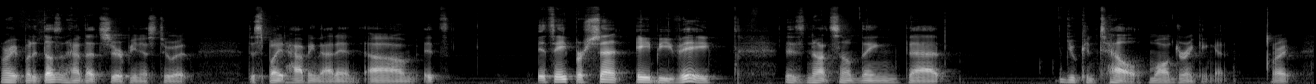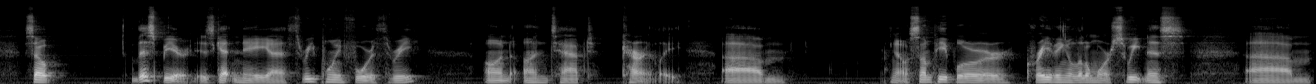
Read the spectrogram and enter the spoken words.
All right, but it doesn't have that syrupiness to it, despite having that in. Um, it's it's eight percent ABV is not something that you can tell while drinking it, right? So this beer is getting a uh, 3.43 on Untappd currently. Um, you know, some people are craving a little more sweetness. Um,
